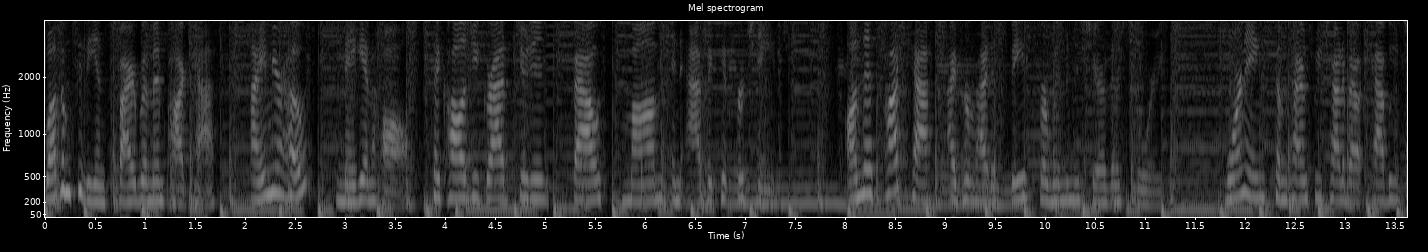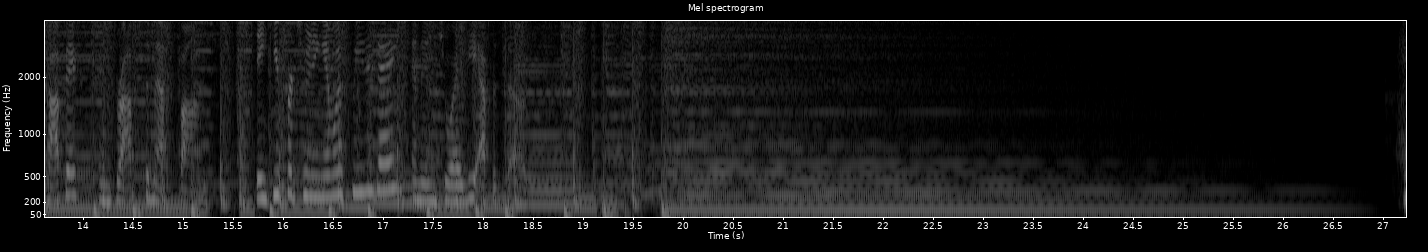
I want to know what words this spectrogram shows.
Welcome to the Inspired Women Podcast. I am your host, Megan Hall, psychology grad student, spouse, mom, and advocate for change. On this podcast, I provide a space for women to share their stories. Warning sometimes we chat about taboo topics and drop some F bombs. Thank you for tuning in with me today and enjoy the episode.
